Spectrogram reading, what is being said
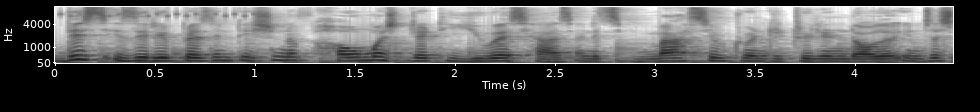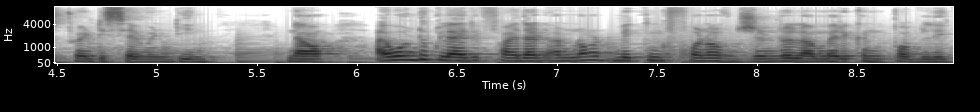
This is a representation of how much debt US has and its massive $20 trillion in just 2017. Now, I want to clarify that I'm not making fun of general American public.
